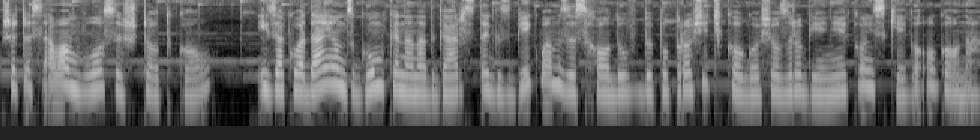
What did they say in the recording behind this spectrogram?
Przeczesałam włosy szczotką i zakładając gumkę na nadgarstek zbiegłam ze schodów, by poprosić kogoś o zrobienie końskiego ogona.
